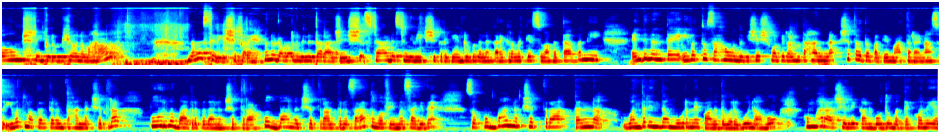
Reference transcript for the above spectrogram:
ಓಂ ಶ್ರೀ ಗುರುಭ್ಯೋ ನಮಃ. ನಮಸ್ತೆ ವೀಕ್ಷಕರೇ. ನಾನು doctor Vinutha Rajesh. Star destiny ವೀಕ್ಷಕರಿಗೆ ಎಲ್ರಿಗೂ ನನ್ನ ಕಾರ್ಯಕ್ರಮಕ್ಕೆ ಸ್ವಾಗತ. ಬನ್ನಿ, ಎಂದಿನಂತೆ ಇವತ್ತು ಸಹ ಒಂದು ವಿಶೇಷವಾಗಿರುವಂತಹ ನಕ್ಷತ್ರದ ಬಗ್ಗೆ ಮಾತಾಡೋಣ. ಸೊ ಇವತ್ತು ಮಾತಾಡ್ತಿರುವಂತಹ ನಕ್ಷತ್ರ ಪೂರ್ವ ಭಾದ್ರಪದ ನಕ್ಷತ್ರ, ಪುಬ್ಬ ನಕ್ಷತ್ರ ಅಂತಲೂ ಸಹ ತುಂಬ ಫೇಮಸ್ ಆಗಿದೆ. ಸೊ ಪುಬ್ಬ ನಕ್ಷತ್ರ ತನ್ನ ಒಂದರಿಂದ ಮೂರನೇ ಪಾದದವರೆಗೂ ನಾವು ಕುಂಭರಾಶಿಯಲ್ಲಿ ಕಾಣ್ಬೋದು, ಮತ್ತು ಕೊನೆಯ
